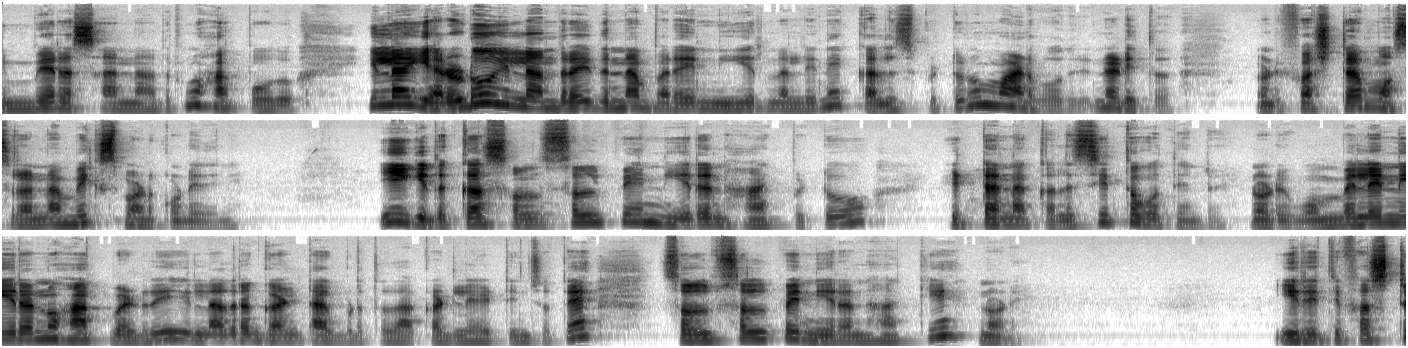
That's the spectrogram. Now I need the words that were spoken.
ನಿಂಬೆ ರಸನಾದ್ರೂ ಹಾಕ್ಬೋದು. ಇಲ್ಲ ಎರಡೂ ಇಲ್ಲ ಅಂದರೆ ಇದನ್ನು ಬರೀ ನೀರಿನಲ್ಲಿನೇ ಕಲಿಸ್ಬಿಟ್ಟು ಮಾಡ್ಬೋದು ನಡೀತದೆ. ನೋಡಿ ಫಸ್ಟ್ ಮೊಸರನ್ನು ಮಿಕ್ಸ್ ಮಾಡ್ಕೊಂಡಿದ್ದೀನಿ ಈಗ ಇದಕ್ಕೆ ಸ್ವಲ್ಪ ಸ್ವಲ್ಪ ನೀರನ್ನು ಹಾಕಿಬಿಟ್ಟು ಹಿಟ್ಟನ್ನು ಕಲಸಿ ತೊಗೋತೀನಿ ರೀ. ನೋಡಿ ಒಮ್ಮೆಲೆ ನೀರನ್ನು ಹಾಕಬೇಡ್ರಿ, ಇಲ್ಲಾಂದ್ರೆ ಗಂಟು ಆಗ್ಬಿಡ್ತದೆ ಆ ಕಡಲೆ ಹಿಟ್ಟಿನ ಜೊತೆ. ಸ್ವಲ್ಪ ಸ್ವಲ್ಪ ನೀರನ್ನು ಹಾಕಿ ನೋಡಿ. ಈ ರೀತಿ ಫಸ್ಟ್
